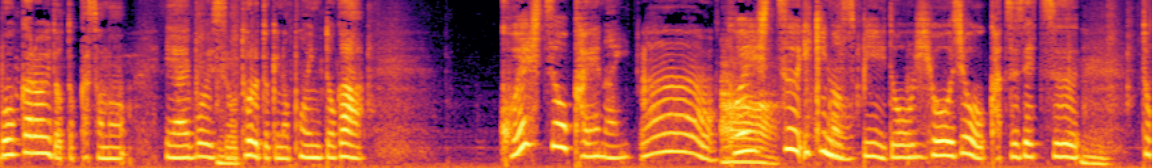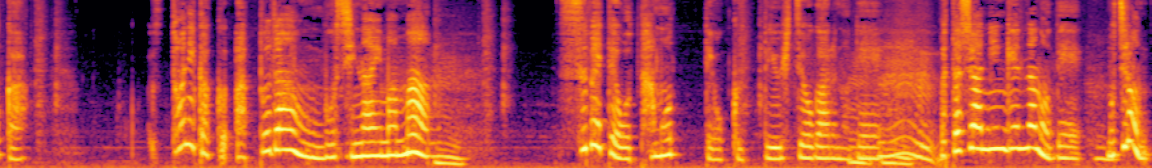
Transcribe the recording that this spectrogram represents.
ボーカロイドとかその AI ボイスを取る時のポイントが、声質を変えない。うん声質、息のスピード、表情、滑舌うん。とか、とにかくアップダウンをしないままう、ん。すべてを保っておくっていう必要があるので、うん。私は人間なので、もちろん、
